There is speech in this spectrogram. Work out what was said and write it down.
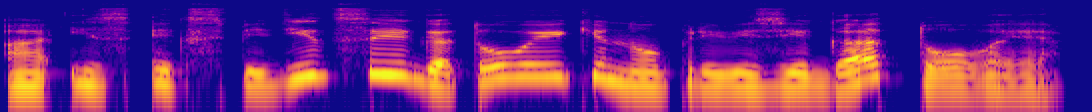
а из экспедиции готовое кино привези, готовое.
